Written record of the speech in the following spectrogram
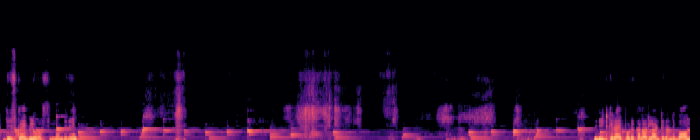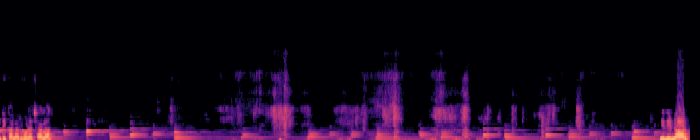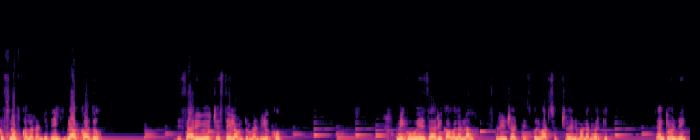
ఇది స్కై బ్లూ వస్తుందండి ఇది. ఇది ఇటుకరాయి పొడి కలర్ లాంటిదండి. బాగుంది కలర్ కూడా చాలా. ఇది డార్క్ స్నఫ్ కలర్ అండి ఇది. బ్లాక్ కాదు. ఇది శారీ వేర్ చేస్తే ఇలా ఉంటుందండి లుక్. మీకు ఏ శారీ కావాలన్నా స్క్రీన్ షాట్ తీసుకొని వాట్సాప్ చేయండి మా నెంబర్కి. థ్యాంక్ యూ అండి.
